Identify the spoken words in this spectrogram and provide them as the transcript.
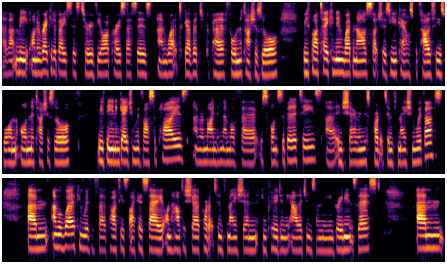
uh, that meet on a regular basis to review our processes and work together to prepare for Natasha's Law. We've partaken in webinars such as UK Hospitality's one on Natasha's Law. We've been engaging with our suppliers and reminding them of their responsibilities uh, in sharing this product information with us. Um, and we're working with third parties, like I say, on how to share product information, including the allergens and the ingredients list. Um,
